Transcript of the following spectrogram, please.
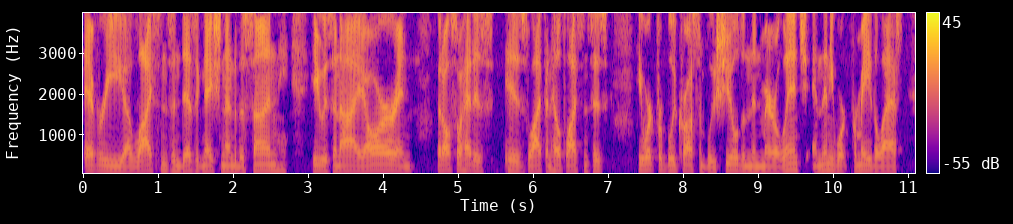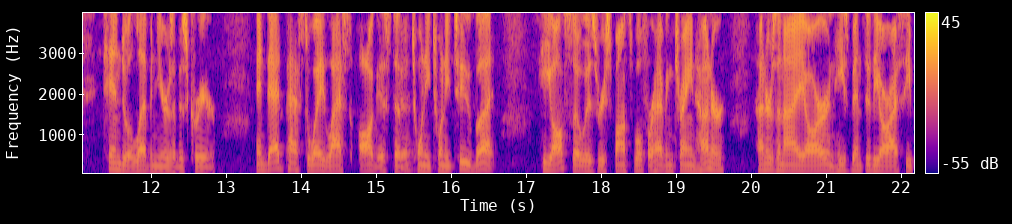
every uh, license and designation under the sun. He, he was an IAR and but also had his his life and health licenses. He worked for Blue Cross and Blue Shield and then Merrill Lynch and then he worked for me the last 10 to 11 years of his career. And dad passed away last August of okay. 2022, but he also is responsible for having trained Hunter. Hunter's an IAR and he's been through the RIC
